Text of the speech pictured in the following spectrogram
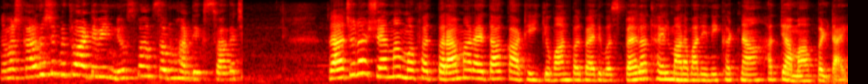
નમસ્કાર દર્શક મિત્રો આરટીવી ન્યૂઝમાં આપ સૌનું હાર્દિક સ્વાગત છે. રાજુલા શહેરમાં મફત પરામાં રહેતા કાઠી યુવાન પર બે દિવસ પહેલા થયેલ મારામારીની ઘટના હત્યામાં પલટાઈ.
